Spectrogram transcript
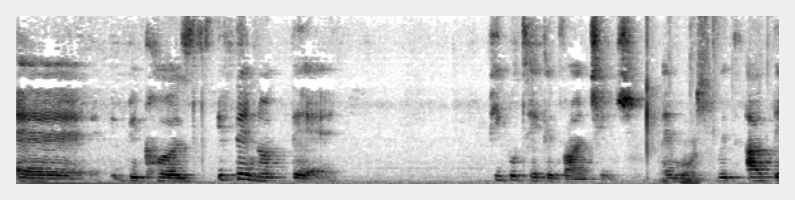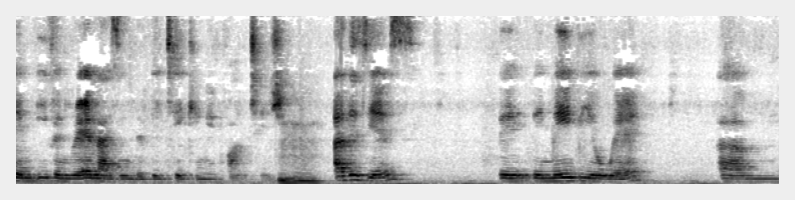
uh, because if they're not there, people take advantage. And without them even realizing that they're taking advantage. Mhm. Others, yes, they, they may be aware. Um,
